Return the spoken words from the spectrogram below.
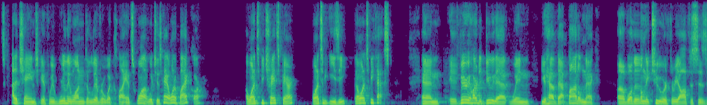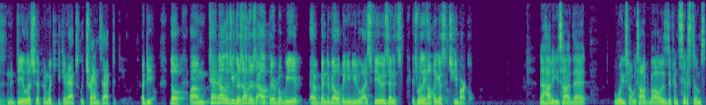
It's got to change if we really want to deliver what clients want, which is, hey, I want to buy a car. I want it to be transparent. I want it to be easy, and I want it to be fast. And it's very hard to do that when you have that bottleneck of, well, there's only two or three offices in the dealership in which you can actually transact a deal. A deal. So um, technology, there's others out there, but we have been developing and utilize Fuse, and it's it's really helping us achieve our goal. Now, how do you tie that? We, we talked about all these different systems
